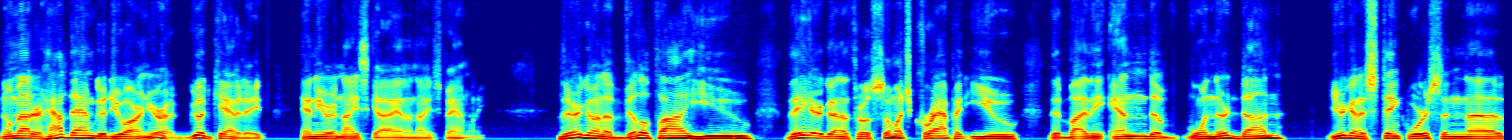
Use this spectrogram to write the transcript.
no matter how damn good you are, and you're a good candidate, and you're a nice guy and a nice family, they're going to vilify you. They are going to throw so much crap at you that by the end of when they're done, you're going to stink worse than uh,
